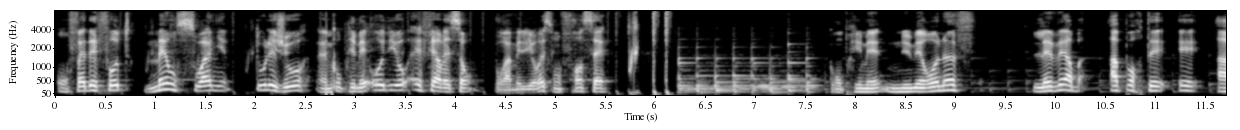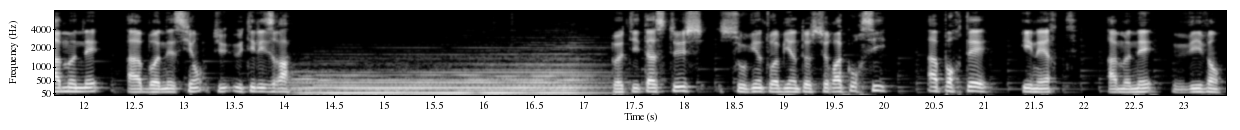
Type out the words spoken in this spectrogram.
On fait des fautes, mais on soigne tous les jours un comprimé audio effervescent pour améliorer son français. Comprimé numéro 9. Les verbes apporter et amener à bon escient tu utiliseras. Petite astuce, souviens-toi bien de ce raccourci. Apporter, inerte, amener, vivant.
